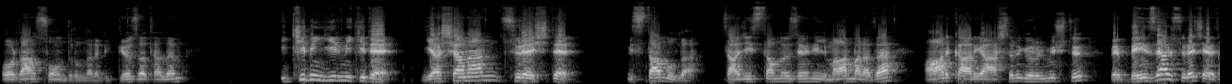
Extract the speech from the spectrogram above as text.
Oradan son durumlara bir göz atalım. 2022'de yaşanan süreçte İstanbul'da sadece İstanbul üzerine değil Marmara'da ağır kar yağışları görülmüştü ve benzer süreç evet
